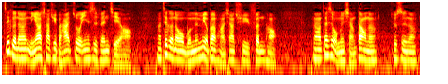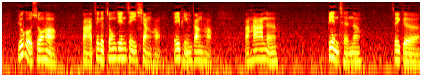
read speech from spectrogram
这个呢你要下去把它做因式分解哦。那这个呢我们没有办法下去分哈。那但是我们想到呢，就是呢如果说哈。把这个中间这一项哈，a 平方哈，把它呢变成呢这个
